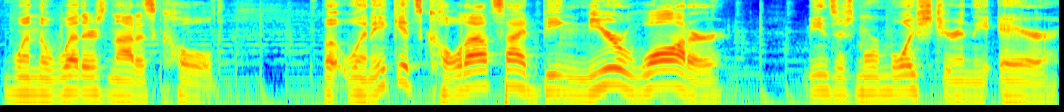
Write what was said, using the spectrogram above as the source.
when the weather's not as cold. But when it gets cold outside, being near water means there's more moisture in the air.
